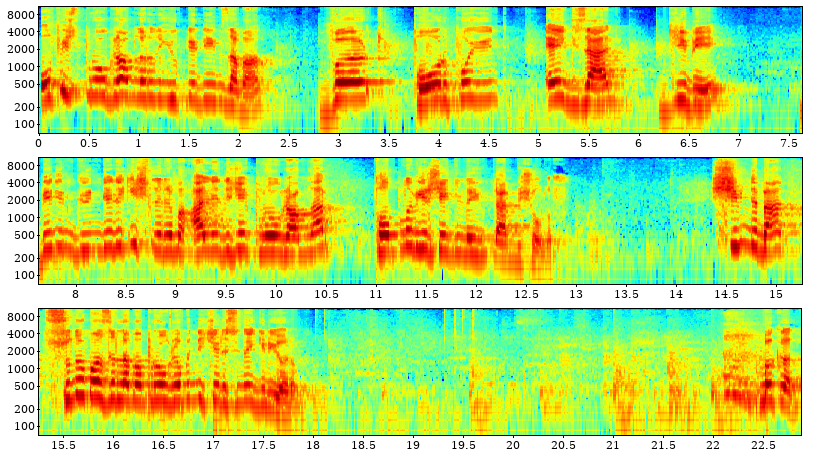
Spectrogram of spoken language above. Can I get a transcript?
ofis programlarını yüklediğim zaman Word, PowerPoint, Excel gibi benim gündelik işlerimi halledecek programlar toplu bir şekilde yüklenmiş olur. Şimdi ben sunum hazırlama programının içerisine giriyorum. Bakın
